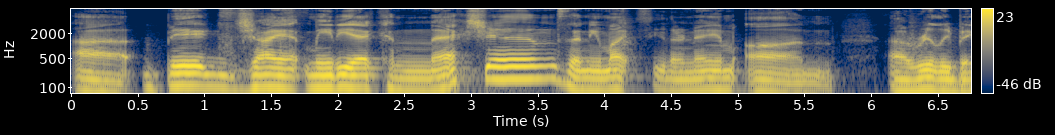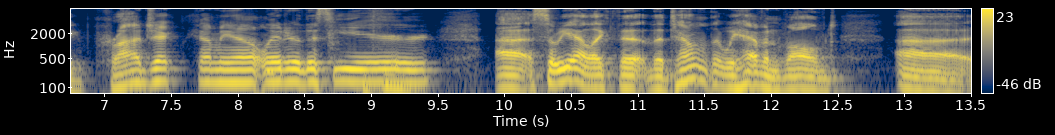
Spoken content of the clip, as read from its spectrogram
uh, big giant media connections, then you might see their name on a really big project coming out later this year. Uh, so yeah, like the the talent that we have involved, uh,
